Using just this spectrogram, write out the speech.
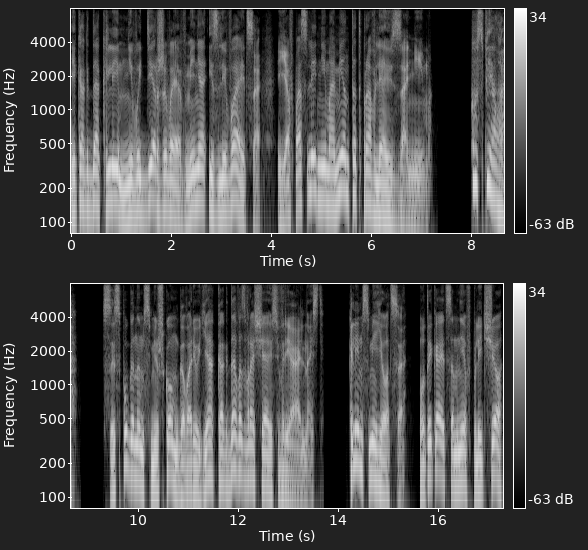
И когда Клим, не выдерживая, в меня изливается, я в последний момент отправляюсь за ним. «Успела!» С испуганным смешком говорю я, когда возвращаюсь в реальность. Клим смеется, утыкается мне в плечо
